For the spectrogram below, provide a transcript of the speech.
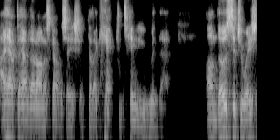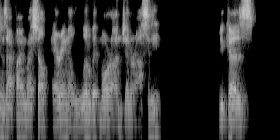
I have to have that honest conversation because I can't continue with that. On those situations, I find myself erring a little bit more on generosity because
